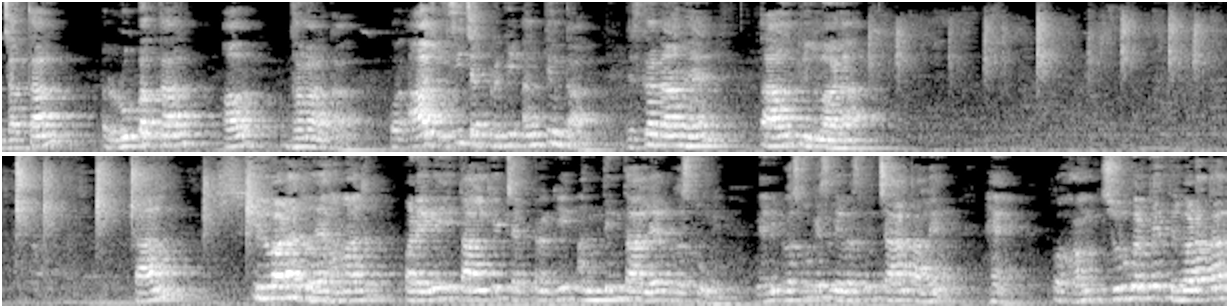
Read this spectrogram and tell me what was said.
झपताल रूपक ताल और धमाल ताल। और आज इसी चैप्टर की अंतिम ताल। जिसका नाम है ताल तिलवाड़ा। ताल तिलवाड़ा जो है, हम आज पढ़ेंगे ये ताल के चैप्टर की अंतिम ताल है प्लस टू में। यानी प्लस टू के सिलेबस में चार तालें हैं। तो हम शुरू करते हैं तिलवाड़ा ताल।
